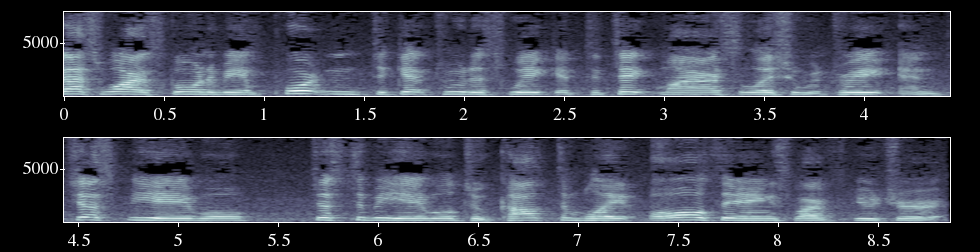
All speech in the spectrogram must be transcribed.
That's why it's going to be important to get through this week and to take my isolation retreat and just be able, just to be able to contemplate all things my future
